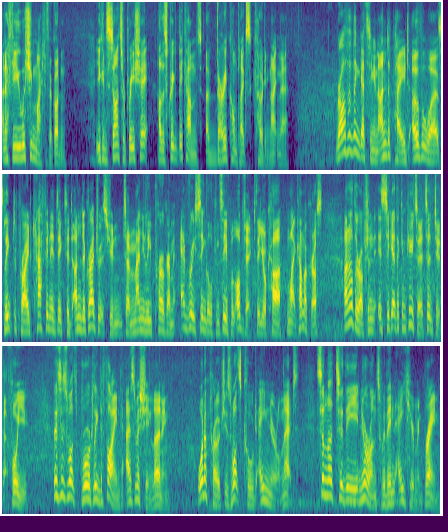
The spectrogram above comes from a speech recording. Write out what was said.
and a few which you might have forgotten. You can start to appreciate how this quickly becomes a very complex coding nightmare. Rather than getting an underpaid, overworked, sleep-deprived, caffeine-addicted undergraduate student to manually program every single conceivable object that your car might come across, Another option is to get the computer to do that for you. This is what's broadly defined as machine learning. One approach is what's called a neural net, similar to the neurons within a human brain.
